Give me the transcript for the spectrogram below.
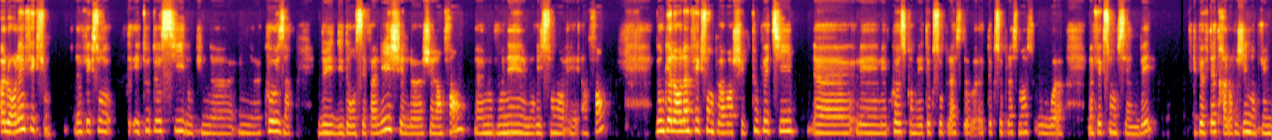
Alors, l'infection. L'infection est tout aussi donc, une, cause d'hydrocéphalie chez l'enfant, chez euh, nouveau-né, nourrisson et enfant. Donc, alors, l'infection, peut avoir chez le tout petit euh, les, causes comme les toxoplasmos ou euh, l'infection au CNV, qui peuvent être à l'origine d'une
